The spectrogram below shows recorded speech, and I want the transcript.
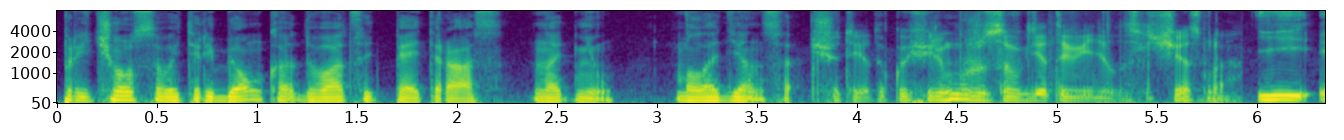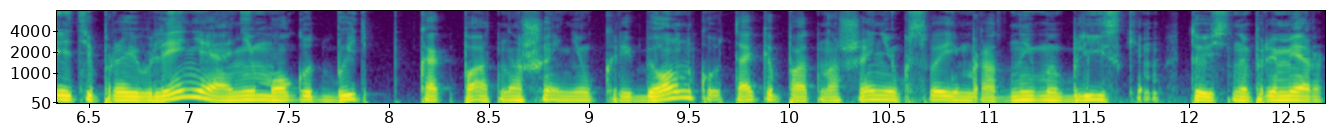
причесывать ребенка 25 раз на дню младенца. Что-то я такой фильм ужасов где-то видел, если честно. И эти проявления, они могут быть как по отношению к ребенку, так и по отношению к своим родным и близким. То есть, например,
